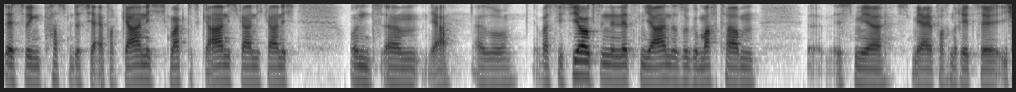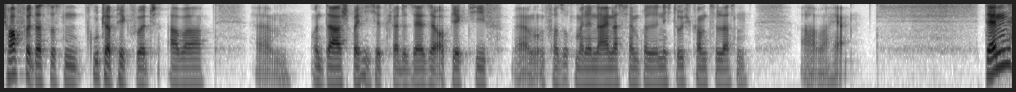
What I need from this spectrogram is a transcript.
deswegen passt mir das hier einfach gar nicht. Ich mag das gar nicht, gar nicht, gar nicht. Und ähm, ja, also was die Seahawks in den letzten Jahren da so gemacht haben, äh, ist mir, ist mir einfach ein Rätsel. Ich hoffe, dass das ein guter Pick wird, aber ähm, und da spreche ich jetzt gerade sehr, sehr objektiv ähm, und versuche meine Niners-Fanbrille nicht durchkommen zu lassen. Aber ja. Denn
